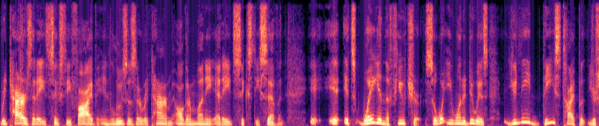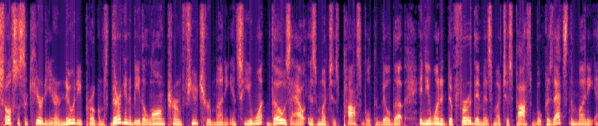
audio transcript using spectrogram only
retires at age 65 and loses their retirement, all their money at age 67. It, it, it's way in the future. So what you want to do is you need these type of your Social Security, your annuity programs. They're going to be the long term future money, and so you want those out as much as possible to build up, and you want to defer them as much as possible because that's the money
